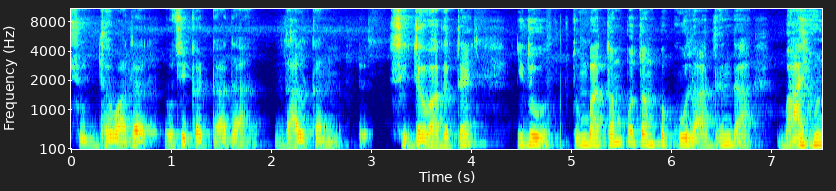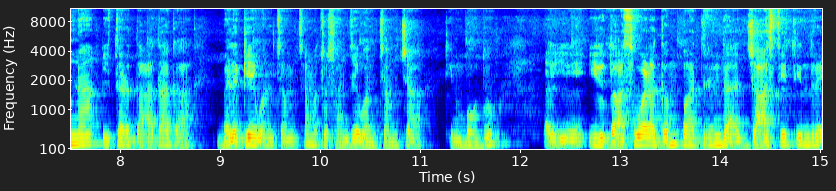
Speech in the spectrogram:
ಶುದ್ಧವಾದ, ರುಚಿಕಟ್ಟಾದ ದಾಲ್ಕನ್ ಸಿದ್ಧವಾಗುತ್ತೆ. ಇದು ತುಂಬ ತಂಪು ತಂಪು ಕೂಲ ಆದ್ದರಿಂದ ಬಾಯಿ ಹುಣ್ಣ ಈ ಥರದ್ದು ಆದಾಗ ಬೆಳಗ್ಗೆ ಒಂದು ಚಮಚ ಮತ್ತು ಸಂಜೆ ಒಂದು ಚಮಚ ತಿನ್ಬೋದು. ಇದು ದಾಸವಾಳ ಗಂಪಾದ್ರಿಂದ ಜಾಸ್ತಿ ತಿಂದರೆ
